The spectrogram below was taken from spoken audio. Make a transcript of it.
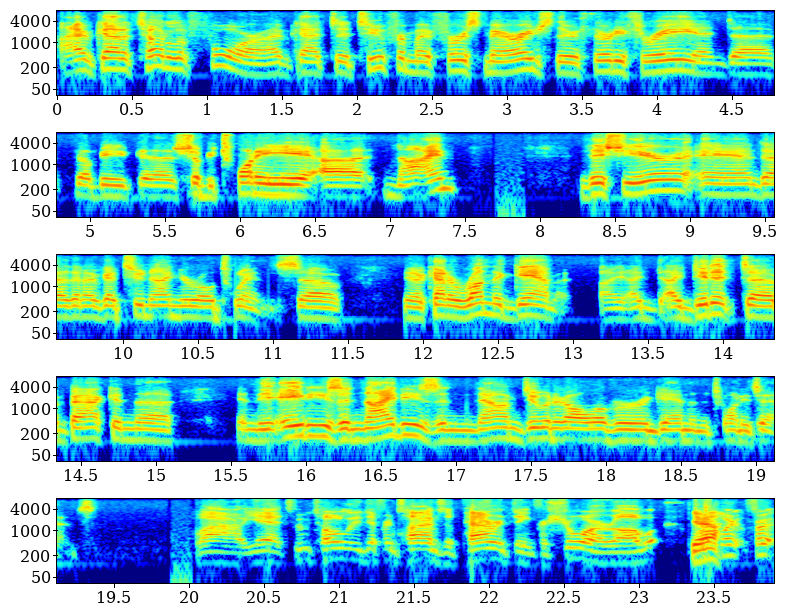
I've got a total of four. I've got uh, two from my first marriage. They're 33, and uh, they'll be uh, she'll be 29 this year, and uh, then I've got two nine-year-old twins. So, you know, kind of run the gamut. I I, I did it uh, back in the in the 80s and 90s, and now I'm doing it all over again in the 2010s. Wow, yeah, two totally different times of parenting for sure. Uh, Yeah. For,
